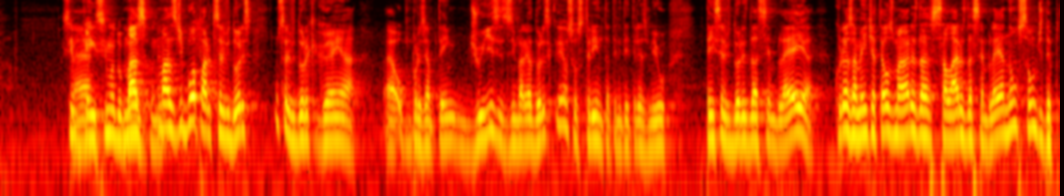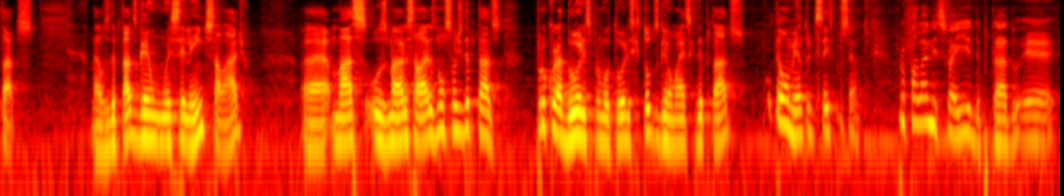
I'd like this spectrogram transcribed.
Sim, né? porque é em cima do mas, básico. Né? Mas de boa parte dos servidores, um servidor que ganha é, por exemplo, tem juízes, desembargadores que ganham seus 30, 33 mil. Tem servidores da Assembleia. Curiosamente, até os maiores salários da Assembleia não são de deputados. Né? Os deputados ganham um excelente salário, é, mas os maiores salários não são de deputados. Procuradores, promotores, que todos ganham mais que deputados, vão ter um aumento de 6%. Por falar nisso aí, deputado, é,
